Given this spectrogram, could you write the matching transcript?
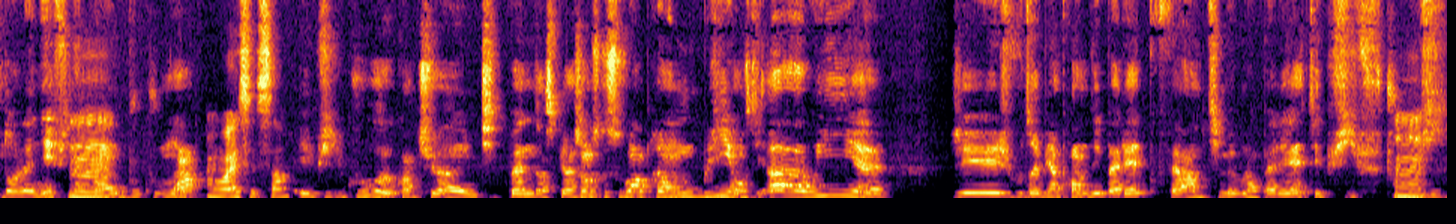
dans l'année finalement, Mm. ou beaucoup moins. Ouais, c'est ça. Et puis du coup, quand tu as une petite panne d'inspiration, parce que souvent après on oublie, on se dit ah oui, je voudrais bien prendre des palettes pour faire un petit meuble en palette, et puis t'oublies,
